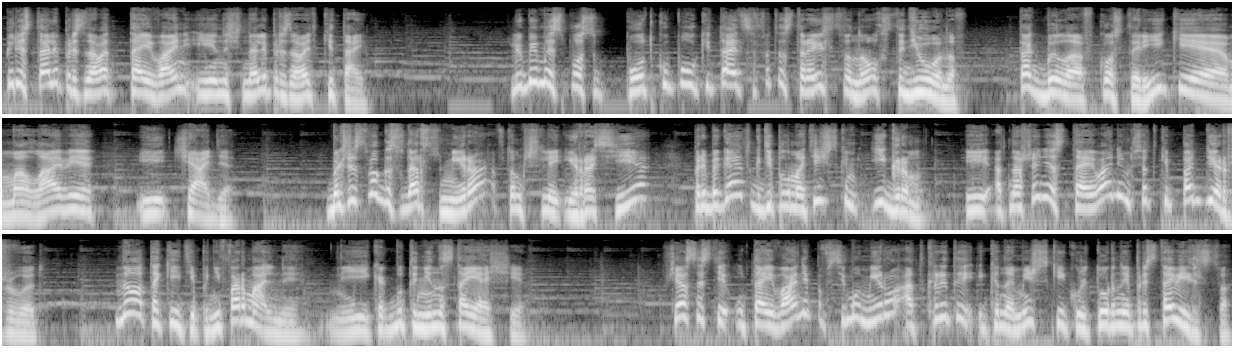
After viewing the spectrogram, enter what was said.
перестали признавать Тайвань и начинали признавать Китай. Любимый способ подкупа у китайцев – это строительство новых стадионов. Так было в Коста-Рике, Малави и Чаде – Большинство государств мира, в том числе и Россия, прибегают к дипломатическим играм, и отношения с Тайванем все-таки поддерживают. Но такие типа неформальные и как будто не настоящие. В частности, у Тайваня по всему миру открыты экономические и культурные представительства,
